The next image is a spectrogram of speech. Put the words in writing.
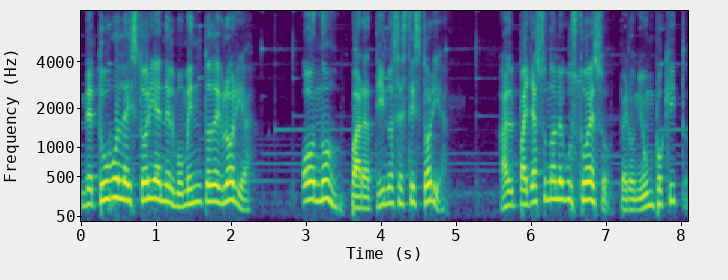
Detuvo la historia en el momento de gloria. Oh no, para ti no es esta historia. Al payaso no le gustó eso, pero ni un poquito.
